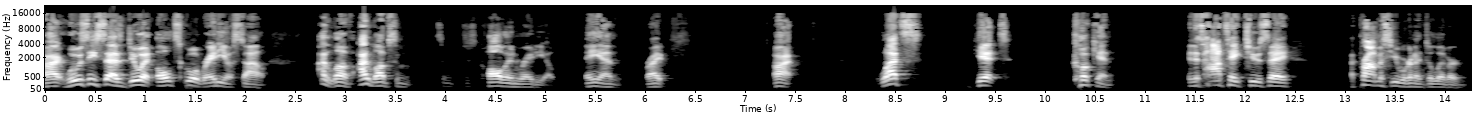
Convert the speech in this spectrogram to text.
All right, Woozy says do it old school radio style. I love I love some some just call in radio AM right. All right, let's get cooking. It is Hot Take Tuesday. I promise you we're going to deliver.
